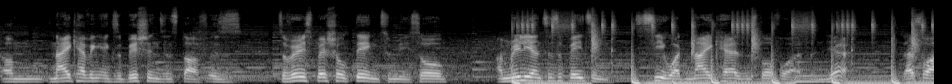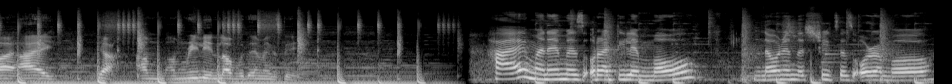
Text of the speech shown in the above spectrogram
um, Nike having exhibitions and stuff is it's a very special thing to me. So I'm really anticipating to see what Nike has in store for us. And yeah, that's why I, yeah, I'm, I'm really in love with Air Max Day. Hi, my name is Oratile Mo, known in the streets as Oramo.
